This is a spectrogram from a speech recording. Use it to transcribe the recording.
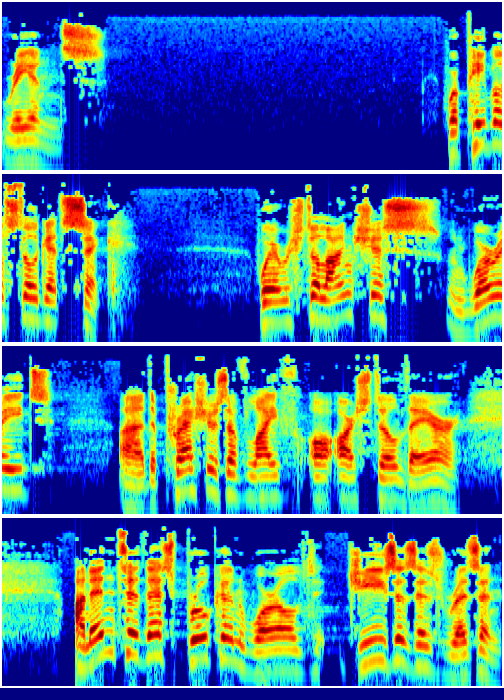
reigns, where people still get sick, where we're still anxious and worried. Uh, the pressures of life are, are still there. And into this broken world, Jesus is risen.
